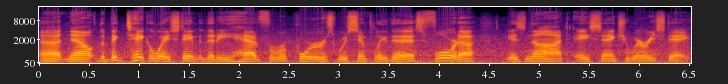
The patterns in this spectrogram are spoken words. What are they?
Uh, now, the big takeaway statement that he had for reporters was simply this Florida is not a sanctuary state.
